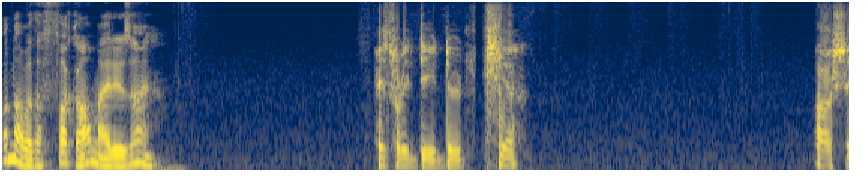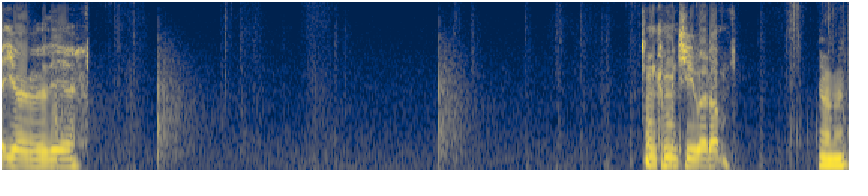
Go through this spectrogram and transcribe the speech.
I don't know where the fuck our mate is, eh? He's probably dead, dude. yeah. Oh shit, you're over there. I'm coming to you right up. You man. what I mean?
